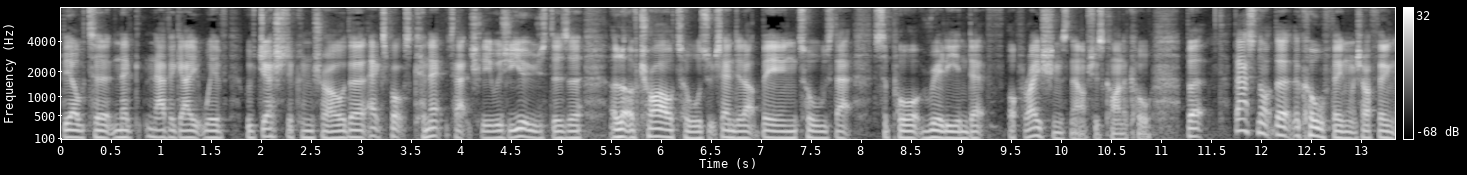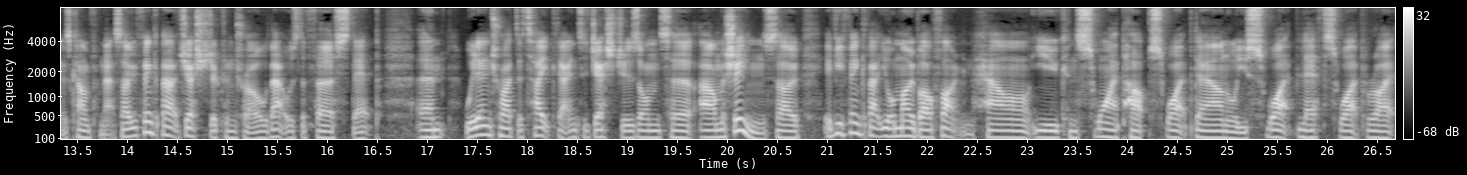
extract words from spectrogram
be able to na- navigate with with gesture control. The Xbox Kinect actually was used as a, a lot of trial tools, which ended up being tools that support really in depth operations now, which is kind of cool. But that's not the, the cool thing, which I think has come from that. So if you think about gesture control, that was the first step. Um, we then tried to take that into gestures onto our machines. So if you think about your mobile phone, how you can swipe up, swipe down, or you swipe left, swipe right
